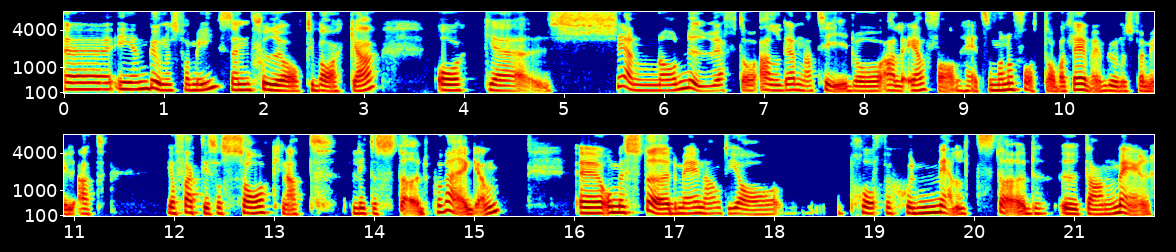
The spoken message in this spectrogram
eh, i en bonusfamilj sedan sju år tillbaka. Och eh, känner nu efter all denna tid och all erfarenhet som man har fått av att leva i en bonusfamilj att jag faktiskt har saknat lite stöd på vägen. Eh, och med stöd menar inte jag professionellt stöd utan mer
